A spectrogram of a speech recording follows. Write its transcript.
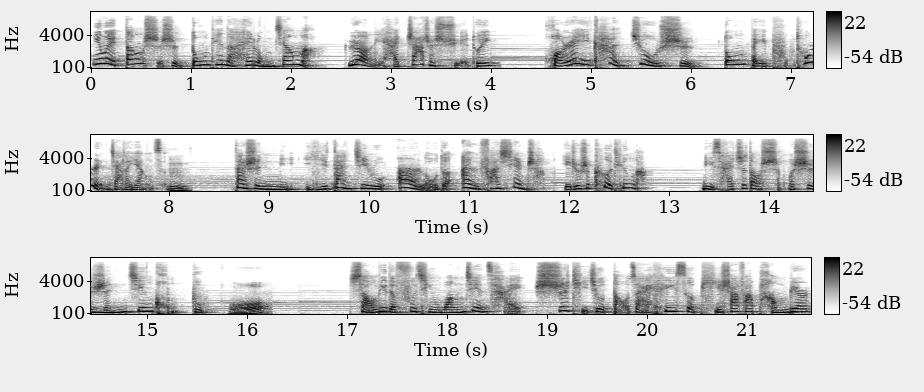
因为当时是冬天的黑龙江嘛，院里还扎着雪堆，恍然一看就是东北普通人家的样子。嗯，但是你一旦进入二楼的案发现场，也就是客厅啊，你才知道什么是人间恐怖。哦，小丽的父亲王建才尸体就倒在黑色皮沙发旁边，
